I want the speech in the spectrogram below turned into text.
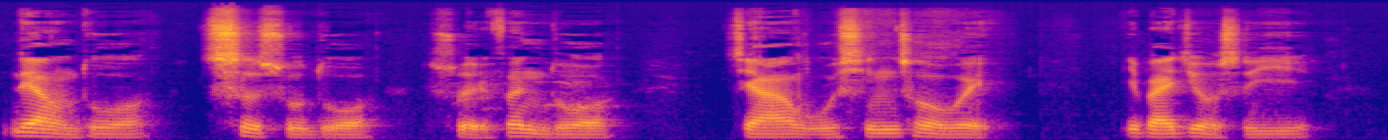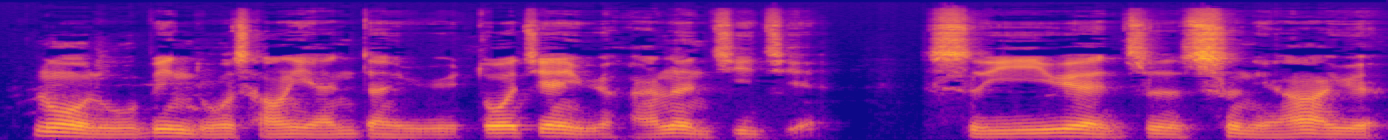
量多、次数多、水分多加无腥臭味。一百九十一。诺如病毒肠炎等于多见于寒冷季节，十一月至次年二月，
